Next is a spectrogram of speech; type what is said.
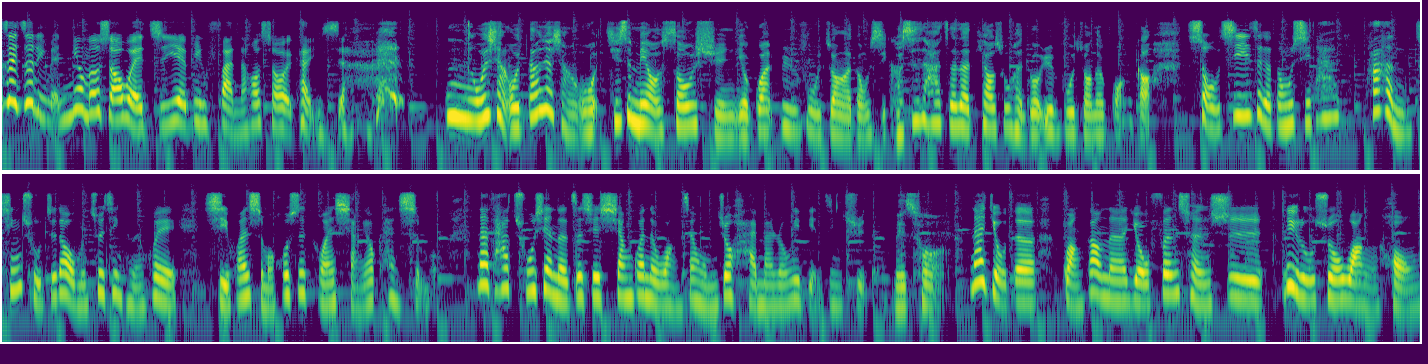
在这里面，你有没有稍微职业病犯，然后稍微看一下？嗯，我想，我当下想，我其实没有搜寻有关孕妇装的东西，可是它真的跳出很多孕妇装的广告。手机这个东西，它它很清楚知道我们最近可能会喜欢什么，或是突然想要看什么，那它出现的这些相关的网站，我们就还蛮容易点进去的。没错。那有的广告呢，有分成是，例如说网红，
